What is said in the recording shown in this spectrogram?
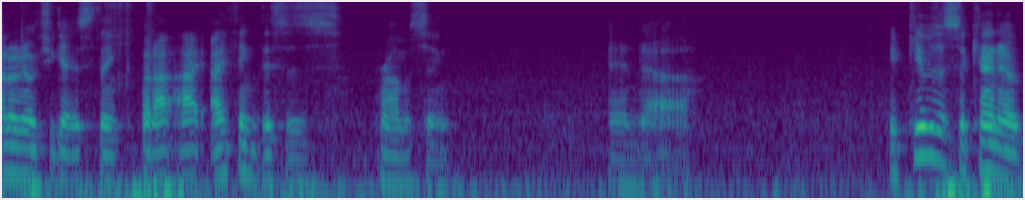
I don't know what you guys think, but I, I, I think this is promising. And uh, it gives us a kind of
